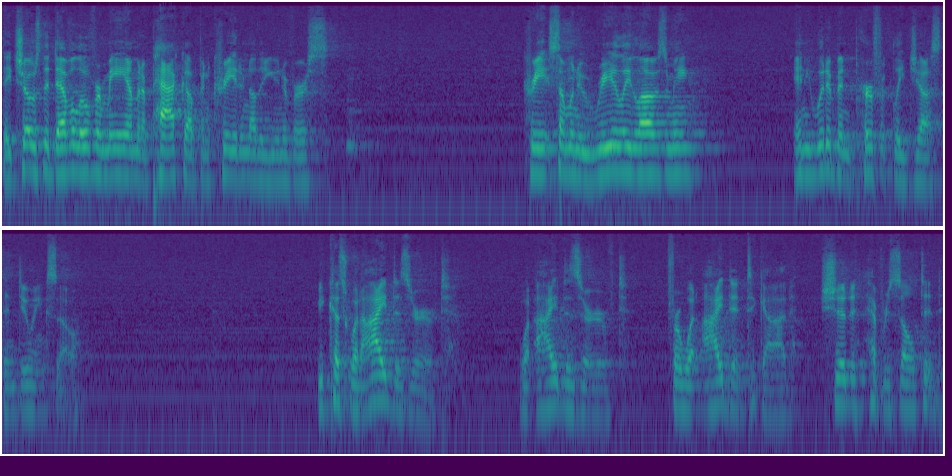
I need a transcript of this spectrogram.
They chose the devil over me. I'm going to pack up and create another universe. Create someone who really loves me. And he would have been perfectly just in doing so. Because what I deserved, what I deserved for what I did to God, should have resulted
